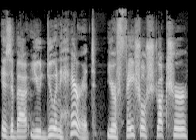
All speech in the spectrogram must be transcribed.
is about you do inherit your facial structure,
